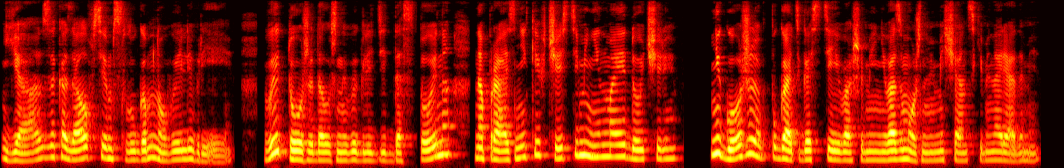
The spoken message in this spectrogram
«Я заказал всем слугам новые ливреи. Вы тоже должны выглядеть достойно на празднике в честь именин моей дочери. Негоже пугать гостей вашими невозможными мещанскими нарядами».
